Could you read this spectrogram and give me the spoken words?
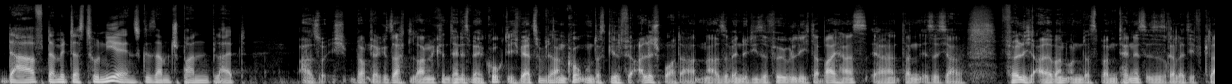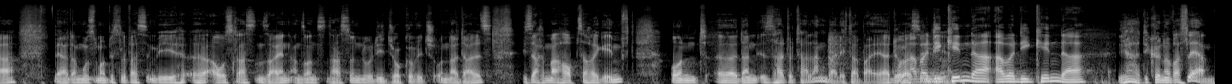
darf, damit das Turnier insgesamt spannend bleibt? Also ich habe ja gesagt, lange kein Tennis mehr geguckt. Ich werde es mir wieder angucken und das gilt für alle Sportarten. Also wenn du diese Vögel nicht dabei hast, ja, dann ist es ja völlig albern und das beim Tennis ist es relativ klar. Ja, da muss mal ein bisschen was irgendwie äh, ausrasten sein. Ansonsten hast du nur die Djokovic und Nadals. Ich sage immer Hauptsache geimpft und äh, dann ist es halt total langweilig dabei. Ja. Aber die Kinder, aber die Kinder. Ja, die können noch was lernen.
